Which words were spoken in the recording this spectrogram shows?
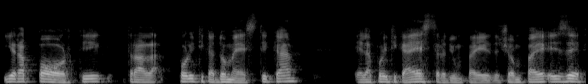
i rapporti tra la politica domestica e la politica estera di un paese. Cioè un paese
